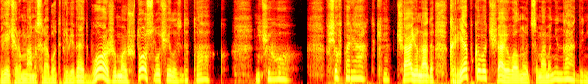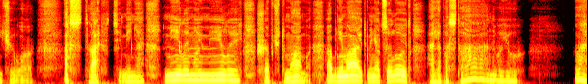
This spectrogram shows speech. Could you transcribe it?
Вечером мама с работы прибегает. «Боже мой, что случилось?» «Да так, ничего, все в порядке. Чаю надо, крепкого чаю волнуется мама. Не надо ничего». «Оставьте меня, милый мой милый!» — шепчет мама, обнимает меня, целует, а я постанываю. Ой,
